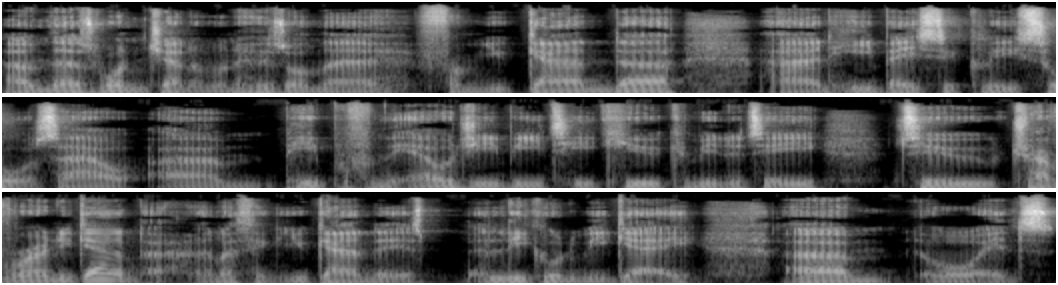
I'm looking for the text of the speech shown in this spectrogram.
Um, there's one gentleman who's on there from Uganda, and he basically sorts out um, people from the LGBTQ community to travel around Uganda, and I think Uganda is illegal to be gay, um, or it's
